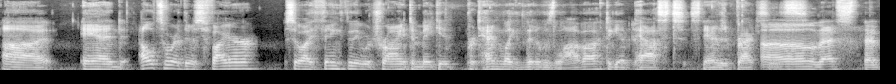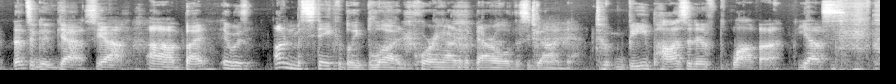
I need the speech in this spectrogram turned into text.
Uh, and elsewhere, there's fire. So I think they were trying to make it pretend like that it was lava to get past standards and practices. oh that's that that's a good guess yeah Uh, but it was unmistakably blood pouring out of the barrel of this gun. to be positive lava Yes. yep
